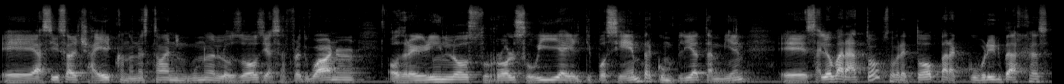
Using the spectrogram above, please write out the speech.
Eh, así es al Shair cuando no estaba ninguno de los dos, ya sea Fred Warner o Dre Greenlow, su rol subía y el tipo siempre cumplía también. Eh, salió barato, sobre todo para cubrir bajas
